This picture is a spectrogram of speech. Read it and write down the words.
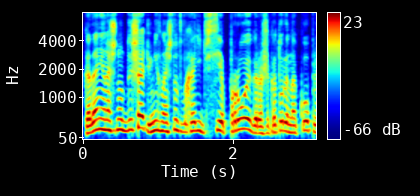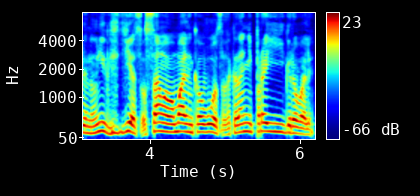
Когда они начнут дышать, у них начнут выходить все проигрыши, которые накоплены у них с детства, с самого маленького возраста, когда они проигрывали,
